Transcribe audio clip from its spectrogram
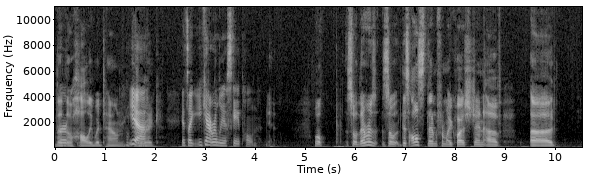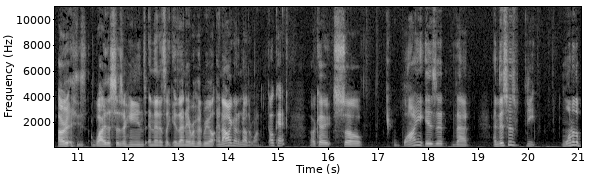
The Bur- the Hollywood town. Yeah. Burbank. it's like you can't really escape home. Yeah. Well, so there was so this all stemmed from my question of, uh, are why the scissor hands, and then it's like, is that neighborhood real? And now I got another one. Okay. Okay, so why is it that, and this is the one of the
